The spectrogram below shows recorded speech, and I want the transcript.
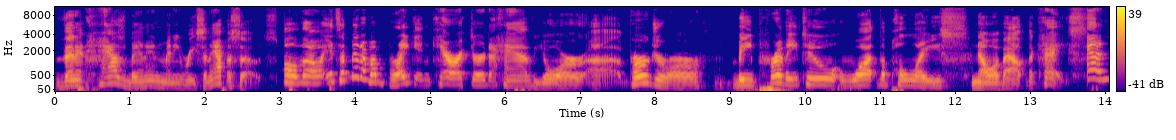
than it has been in many recent episodes. Although it's a bit of a break in character to have your uh, perjurer be privy to what the police know about the case. And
